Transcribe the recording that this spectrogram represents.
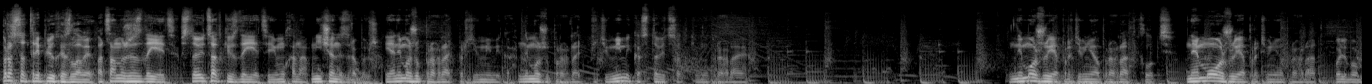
Просто три плюхи зловив. Пацан уже здається. 100% здається, йому хана. Нічого не зробив вже. Я не можу програти проти міміка. Не можу програти проти міміка, 100% не програю. Не можу я проти нього програти, хлопці. Не можу я проти нього програти, по-любому.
